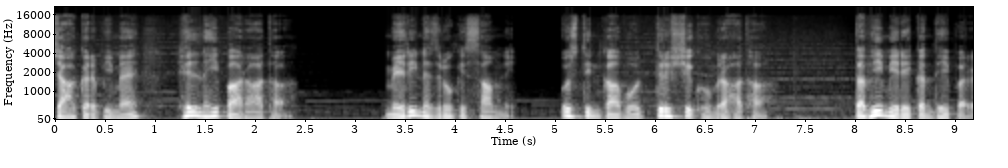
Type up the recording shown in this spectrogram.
चाहकर भी मैं हिल नहीं पा रहा था। मेरी नज़रों के सामने उस दिन का वो दृश्य घूम रहा था। तभी मेरे कंधे पर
